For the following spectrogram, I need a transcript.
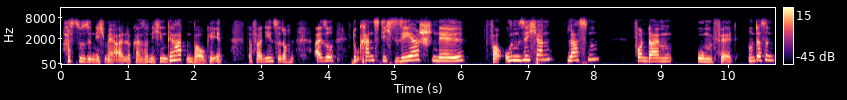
hast du sie nicht mehr alle, du kannst doch nicht in den Gartenbau gehen. Da verdienst du doch. Also du kannst dich sehr schnell verunsichern lassen von deinem Umfeld. Und das sind,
